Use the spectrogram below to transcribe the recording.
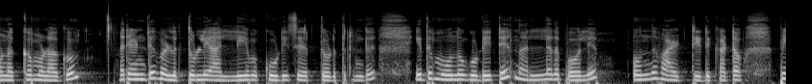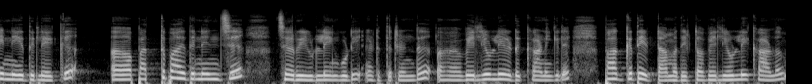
ഉണക്കമുളകും രണ്ട് വെളുത്തുള്ളി അല്ലിയും കൂടി ചേർത്ത് കൊടുത്തിട്ടുണ്ട്. ഇത് മൂന്നും കൂടിയിട്ട് നല്ലതുപോലെ ഒന്ന് വഴറ്റിയെടുക്കാം കേട്ടോ. പിന്നെ ഇതിലേക്ക് പത്ത് പതിനഞ്ച് ചെറിയുള്ളിയും കൂടി എടുത്തിട്ടുണ്ട്. വലിയുള്ളി എടുക്കുകയാണെങ്കിൽ പകുതി ഇട്ടാൽ മതി കേട്ടോ. വലിയുള്ളിക്കാളും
